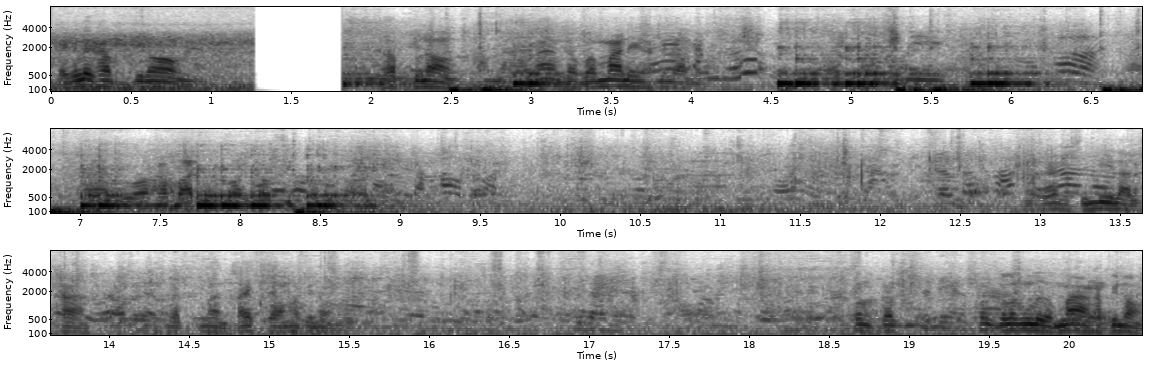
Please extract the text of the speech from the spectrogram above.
ไปกันเลยครับพี่น้อง ครับพี่น้องหางานกับประมาณนี้ครับพี่น้องนี่ค่ตัวครับบัตรร้อยเก้าสิบพี่น้องางานกับซิมีร้านค้ากับร้านขายของครับพี่น้อง ต้นกำต้นกำลังเหลื่อมมากครับพี่น้อง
